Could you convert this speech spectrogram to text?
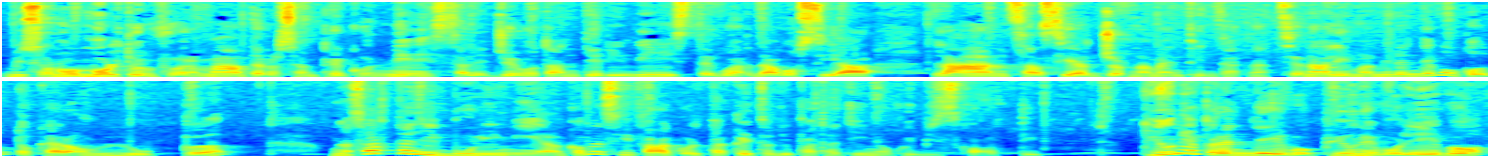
mi sono molto informata, ero sempre connessa, leggevo tante riviste, guardavo sia l'ANSA sia aggiornamenti internazionali, ma mi rendevo conto che era un loop, una sorta di bulimia, come si fa col pacchetto di patatine o coi biscotti. Più ne prendevo, più ne volevo,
